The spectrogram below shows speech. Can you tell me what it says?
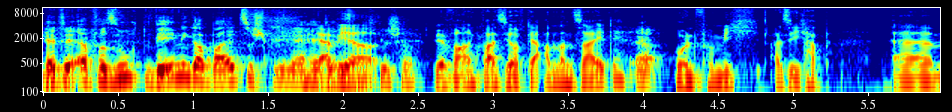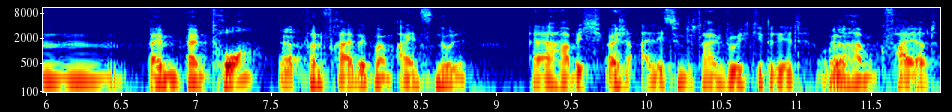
hätte er versucht, weniger Ball zu spielen, er hätte Ja, es wir, nicht geschafft. wir waren quasi auf der anderen Seite. Ja. Und für mich, also ich habe ähm, beim, beim Tor von Freiburg, beim 1-0, äh, habe ich, weißt du, alle sind total durchgedreht und Ja. haben gefeiert.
